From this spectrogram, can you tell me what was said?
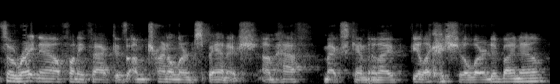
so right now, funny fact is I'm trying to learn Spanish. I'm half Mexican, and I feel like I should have learned it by now.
